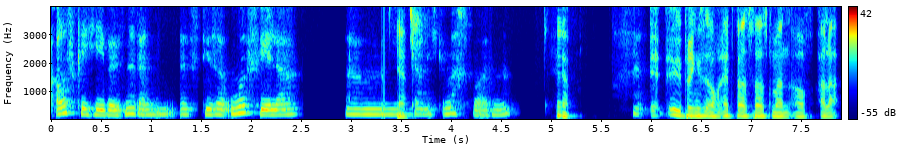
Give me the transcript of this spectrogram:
ausgehebelt. Ne? Dann ist dieser Urfehler ähm, ja. gar nicht gemacht worden. Ne? Ja. Übrigens auch etwas, was man auf alle,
